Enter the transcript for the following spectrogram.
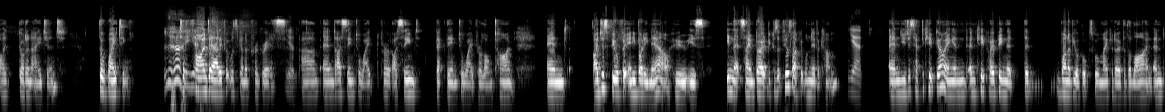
I got an agent, the waiting to yeah. find out if it was going to progress. Yeah. Um, and I seemed to wait for, I seemed back then to wait for a long time. And I just feel for anybody now who is in that same boat because it feels like it will never come. yeah. And you just have to keep going and, and keep hoping that, that one of your books will make it over the line. And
